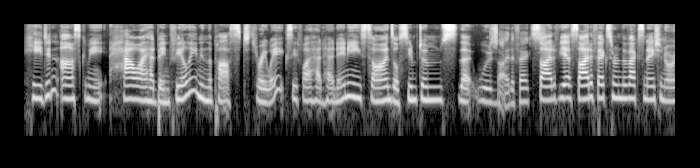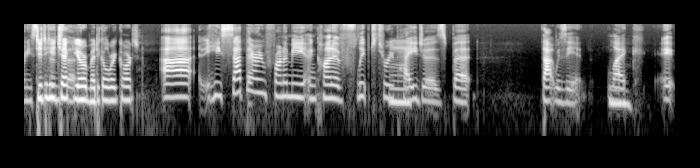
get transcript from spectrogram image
He didn't ask me how I had been feeling in the past three weeks, if I had had any signs or symptoms that would Side effects? side of yeah side effects from the vaccination or any. Did he check that- your medical records? uh, he sat there in front of me and kind of flipped through Mm. pages, but that was it. Mm. Like it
